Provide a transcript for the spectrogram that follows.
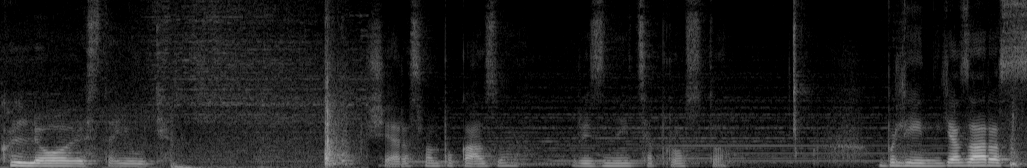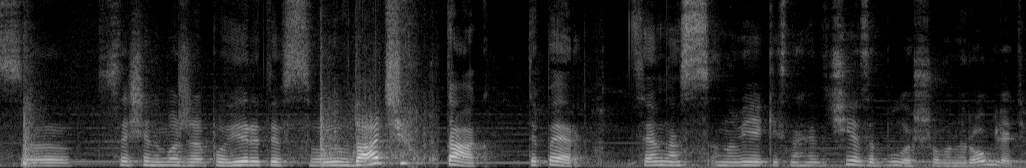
кльові стають. Ще раз вам показую. Різниця просто. Блін, я зараз е, все ще не можу повірити в свою вдачу. Так, тепер це в нас нові якісь наглядачі. Я забула, що вони роблять.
